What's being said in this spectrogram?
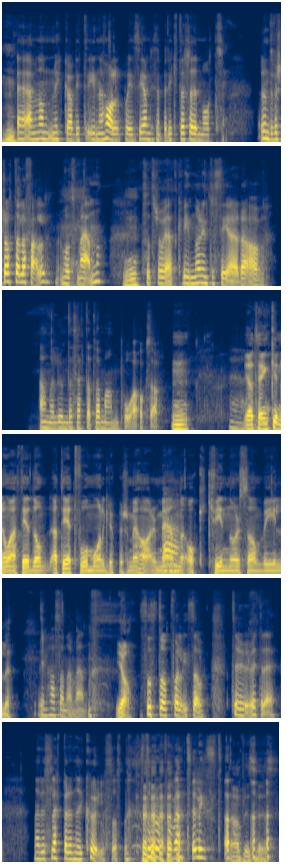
Mm. Eh, Även om mycket av ditt innehåll på Instagram till exempel riktar sig mot, underförstått i alla fall, mot män. Mm. Så tror jag att kvinnor är intresserade av annorlunda sätt att vara man på också. Mm. Eh, Jag tänker nog att det, är de, att det är två målgrupper som jag har. Män Ja. och kvinnor som vill, Vill ha sådana män. ja, som står på liksom, tur, vet du det? När du släpper en ny kull så står du på väntelistan. ja precis.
